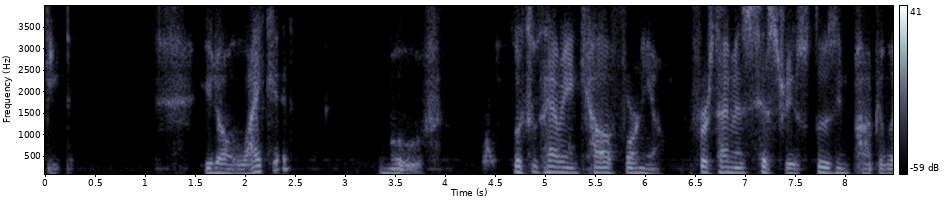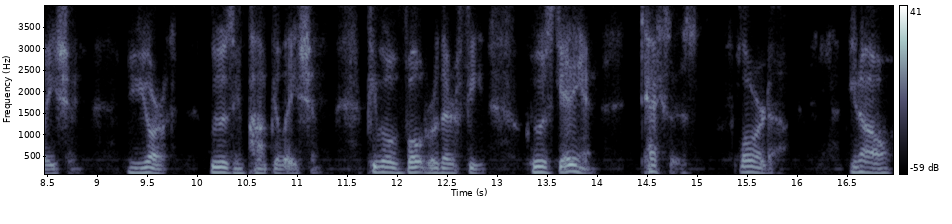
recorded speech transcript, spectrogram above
feet. You don't like it? Move. Look what's happening in California. First time in its history is losing population. New York, losing population. People vote with their feet. Who's getting it? Texas, Florida. You know,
